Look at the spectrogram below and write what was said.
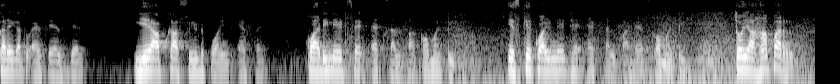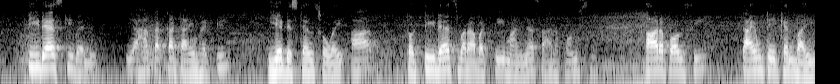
करेगा तो ऐसे एस डैश ये आपका फ़ील्ड पॉइंट एफ़ है। कोऑर्डिनेट्स है एक्स अल्फ़ा कॉमा टी इसके कोऑर्डिनेट है X alpha dash comma T तो यहाँ पर टी डैश की वैल्यू यहाँ तक का टाइम है टी ये डिस्टेंस हो गई आर तो टी डैश बराबर T minus R upon C R upon C time taken by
